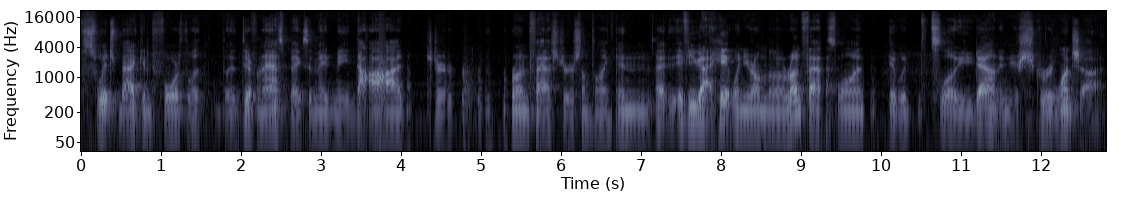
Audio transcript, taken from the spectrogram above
switch back and forth with the different aspects. It made me dodge or run faster or something like. And if you got hit when you're on the run fast one, it would slow you down, and you're screwed one shot.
